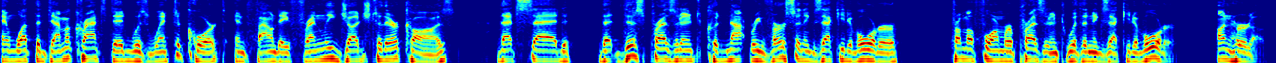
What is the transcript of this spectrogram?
And what the Democrats did was went to court and found a friendly judge to their cause that said that this president could not reverse an executive order from a former president with an executive order. Unheard of.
